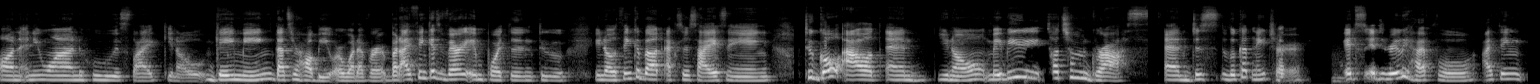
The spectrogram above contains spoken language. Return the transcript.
on anyone who is like you know gaming. That's your hobby or whatever. But i think it's very important to you know think about exercising to go out and you know maybe touch some grass and just look at nature. It's it's really helpful. I think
